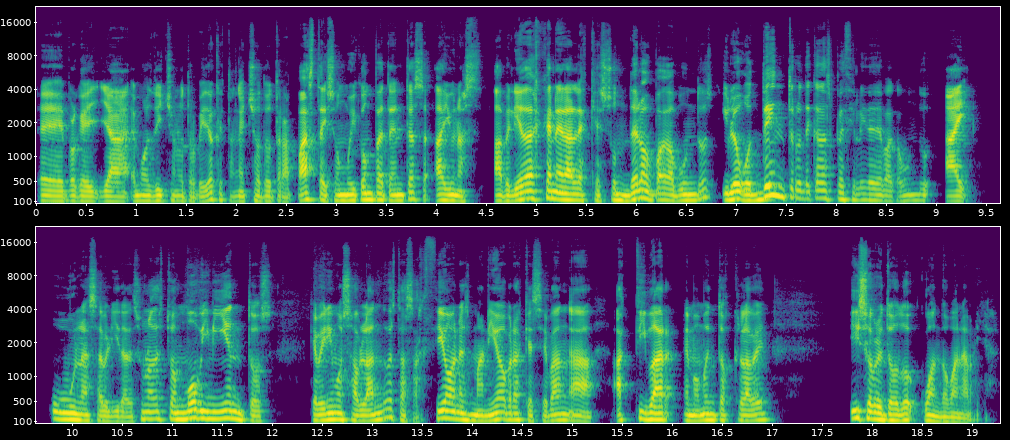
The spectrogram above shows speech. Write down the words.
eh, porque ya hemos dicho en otro vídeo que están hechos de otra pasta y son muy competentes. Hay unas habilidades generales que son de los vagabundos y luego dentro de cada especialidad de vagabundo hay unas habilidades, uno de estos movimientos que venimos hablando, estas acciones, maniobras que se van a activar en momentos clave y sobre todo cuando van a brillar.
